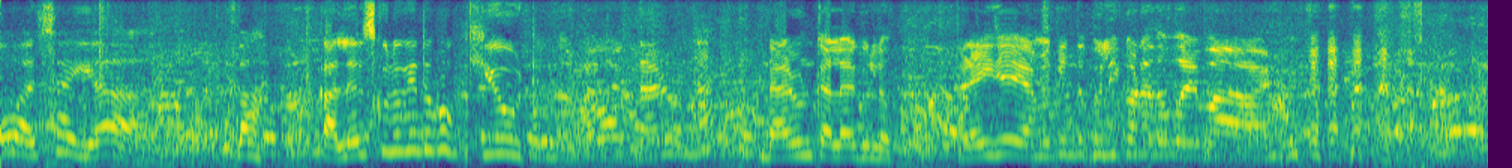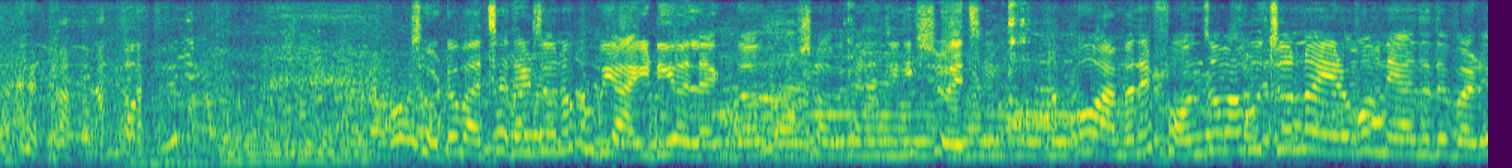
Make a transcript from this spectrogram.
ও আচ্ছা ইয়া। বাহ কালার্সগুলো কিন্তু খুব কিউট দারুণ দারুণ কালারগুলো আর এই যে আমি কিন্তু গুলি করে দেবো এবার। ছোট বাচ্চাদের জন্য খুবই আইডিয়াল একদম। সব এখানে জিনিস রয়েছে। ও, আমাদের ফনজো বাবুর জন্য এরকম নেওয়া যেতে পারে।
